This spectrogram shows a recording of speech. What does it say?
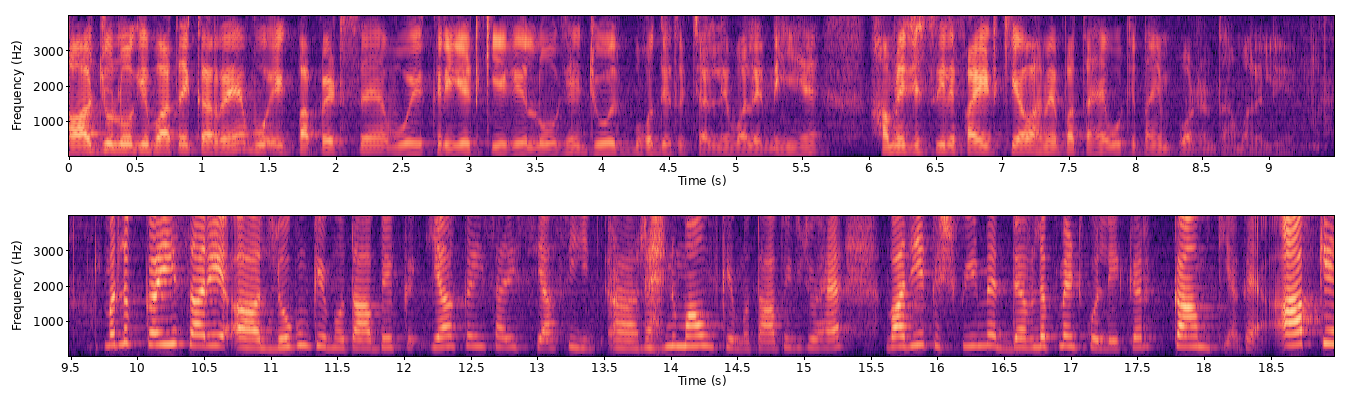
आज जो लोग ये बातें कर रहे हैं, वो एक पपेट्स हैं, वो एक क्रिएट किए गए लोग हैं, जो बहुत देर तक चलने वाले नहीं हैं। हमने जिसके लिए फ़ाइट किया, वो हमें पता है वो कितना इम्पोर्टेंट था हमारे लिए। मतलब कई सारे लोगों के मुताबिक या कई सारी सियासी रहनुमाओं के मुताबिक जो है वादी कश्मीर में डेवलपमेंट को लेकर काम किया गया। आपके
